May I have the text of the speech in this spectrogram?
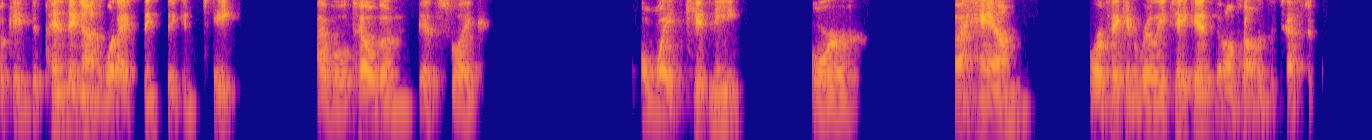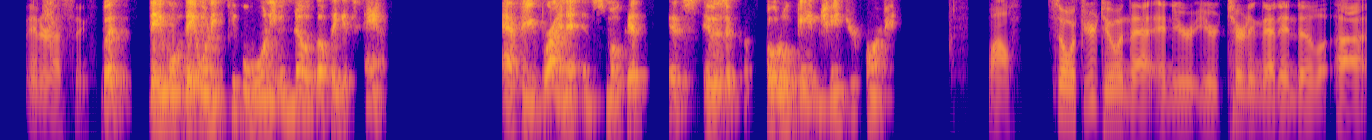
okay, depending on what I think they can take, I will tell them it's like a white kidney or a ham, or if they can really take it, then I'll tell them it's a testicle. Interesting. But they won't. They won't. Even, people won't even know. They'll think it's ham. After you brine it and smoke it, it's it was a total game changer for me. Wow. So if you're doing that and you're you're turning that into uh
